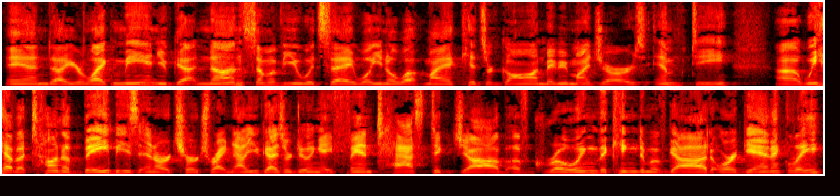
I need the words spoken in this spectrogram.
and uh, you're like me and you've got none. Some of you would say, well, you know what? My kids are gone. Maybe my jar is empty. Uh, we have a ton of babies in our church right now. You guys are doing a fantastic job of growing the kingdom of God organically.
